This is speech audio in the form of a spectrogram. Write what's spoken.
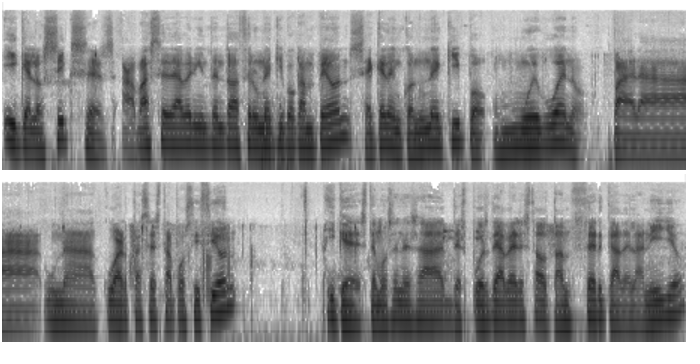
y que los Sixers, a base de haber intentado hacer un equipo campeón, se queden con un equipo muy bueno para una cuarta, sexta posición y que estemos en esa, después de haber estado tan cerca del anillo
